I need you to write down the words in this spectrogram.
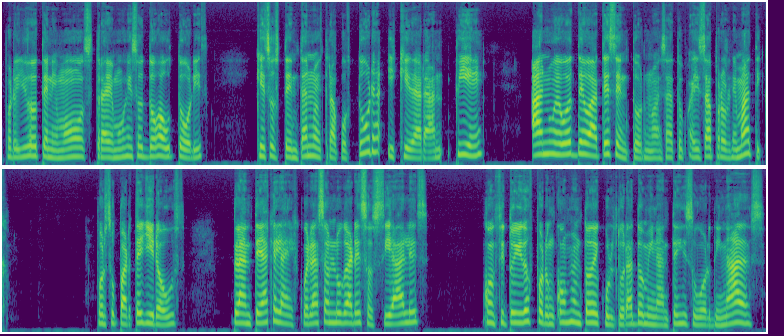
Por ello tenemos, traemos esos dos autores que sustentan nuestra postura y que darán pie a nuevos debates en torno a esa, a esa problemática. Por su parte, Giroux plantea que las escuelas son lugares sociales constituidos por un conjunto de culturas dominantes y subordinadas,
